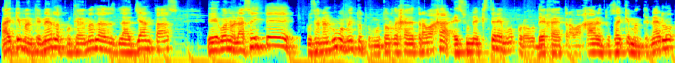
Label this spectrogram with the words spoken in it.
Hay que mantenerlas porque además las, las llantas eh, bueno, el aceite, pues en algún momento tu motor deja de trabajar, es un extremo, pero deja de trabajar, entonces hay que mantenerlo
